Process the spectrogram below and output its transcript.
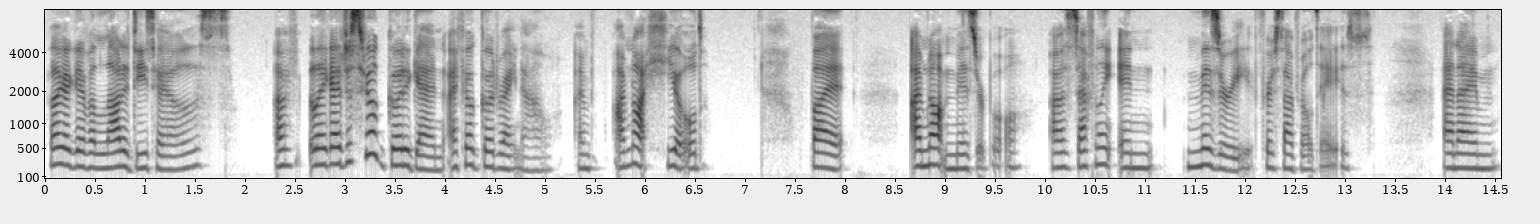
I feel like I gave a lot of details. I'm like I just feel good again. I feel good right now. I'm I'm not healed, but I'm not miserable. I was definitely in misery for several days. And I'm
